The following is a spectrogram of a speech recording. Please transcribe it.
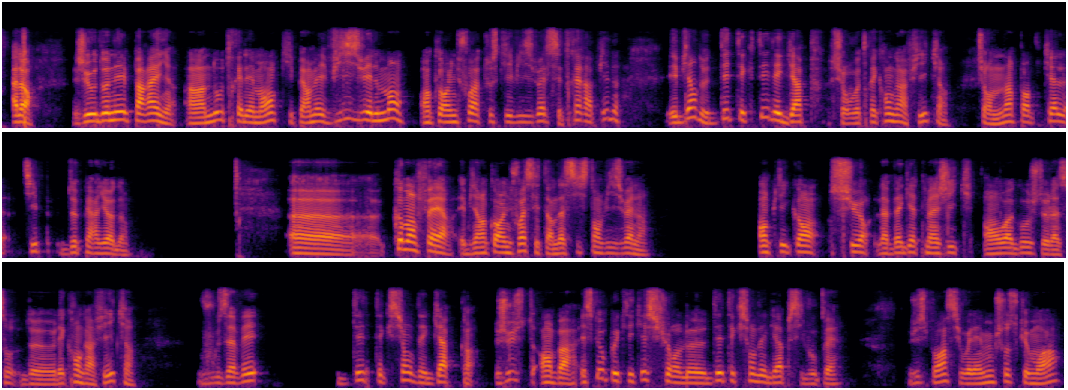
Alors, je vais vous donner pareil un autre élément qui permet visuellement, encore une fois, tout ce qui est visuel, c'est très rapide, et bien de détecter les gaps sur votre écran graphique sur n'importe quel type de période. Euh, comment faire? Eh bien, encore une fois, c'est un assistant visuel. En cliquant sur la baguette magique en haut à gauche de l'écran graphique, vous avez détection des gaps juste en bas. Est-ce que vous pouvez cliquer sur le détection des gaps, s'il vous plaît? Juste pour voir si vous voyez la même chose que moi.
